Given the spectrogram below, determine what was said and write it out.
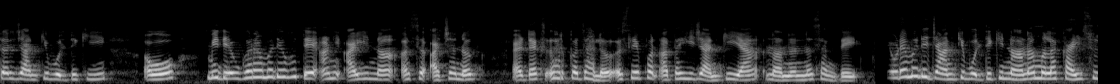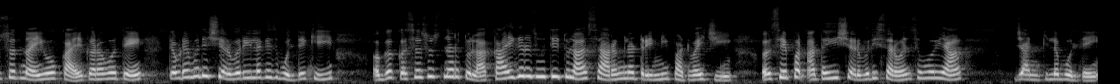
तर जानकी बोलते की अहो मी देवघरामध्ये होते आणि आईना असं अचानक अटॅकसारखं झालं असे पण आता ही जानकी या नानांना सांगते. तेवढ्यामध्ये जानकी बोलते की नाना मला काही सुचत नाही हो काय करावं ते. तेवढ्यामध्ये शर्वरी लगेच बोलते की अगं कसं सुचणार तुला? काय गरज होती तुला सारंगला ट्रेननी पाठवायची? असे पण आता ही शर्वरी सर्वांसमोर या जानकीला बोलते.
